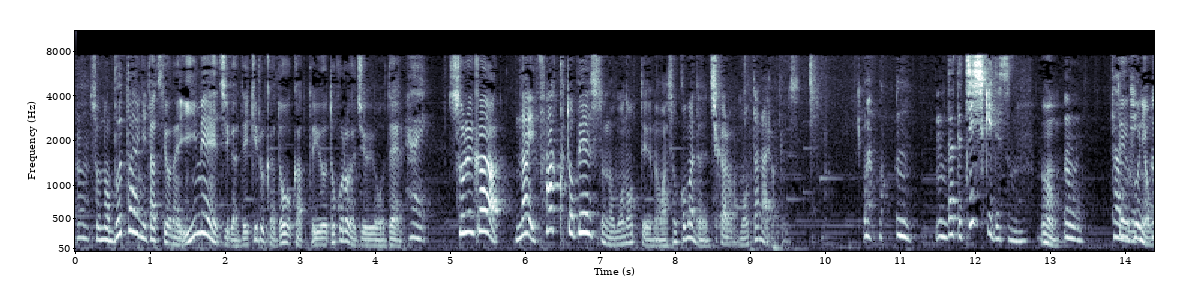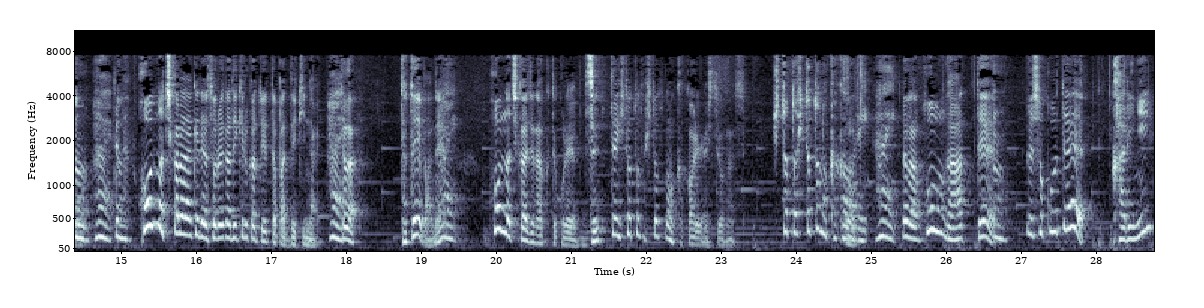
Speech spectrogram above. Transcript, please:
うん、その舞台に立つようなイメージができるかどうかというところが重要で、はいそれがないファクトベースのものっていうのはそこまでの力は持たないわけです。うん、だって知識ですもん。うん。うん、っていうふうに思う。うんはい、で、本の力だけでそれができるかといったらできない。はい、だから例えばね、はい、本の力じゃなくてこれ絶対人と人との関わりが必要なんですよ。人と人との関わり。はい。だから本があって、でそこで仮に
